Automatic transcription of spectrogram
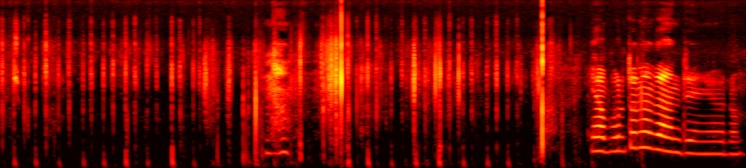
aç, kapı, aç, kapı. Ya burada neden deniyorum?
